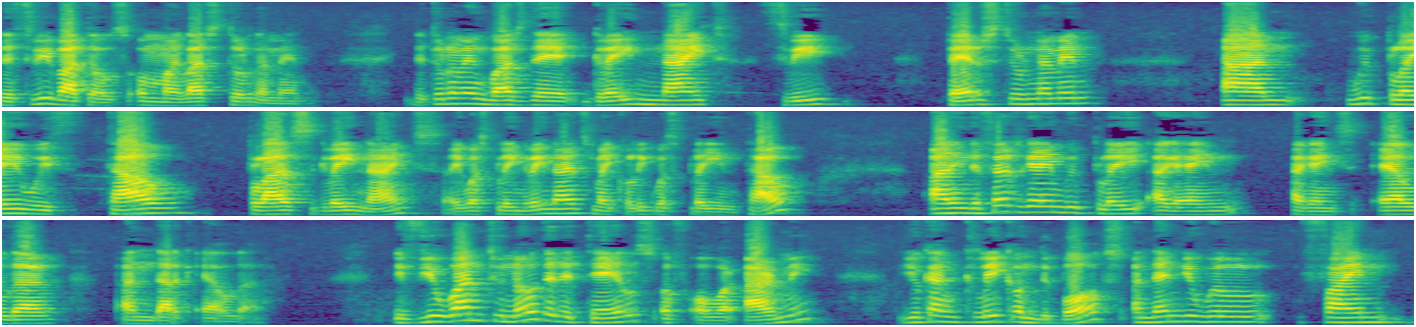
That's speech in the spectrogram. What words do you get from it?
the three battles on my last tournament. The tournament was the Green Knight 3 pairs tournament, and we play with Tau plus Grey Knights. I was playing Grey Knights, my colleague was playing Tau, and in the first game we play again against Eldar and Dark Eldar. If you want to know the details of our army, you can click on the box and then you will find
